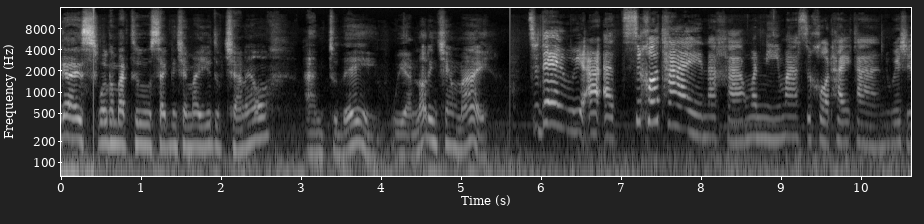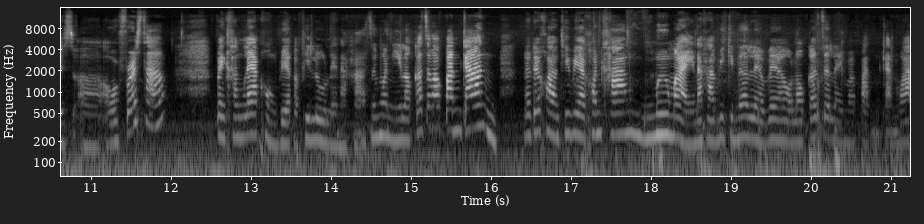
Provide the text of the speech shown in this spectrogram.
Hi guys, welcome back to Cycling Chiang Mai YouTube channel. And today we are not in Chiang Mai. Today we are at สุโขทัยนะคะ วันนี้มาสุโขทัยกัน which is uh, our first time เป็นครั้งแรกของเบียร์กับพี่ลูเลยนะคะ ซึ่งวันนี้เราก็จะมาปั่นกัน และด้วยความที่เบียร์ค่อนข้างมือใหม่นะคะ beginner level เราก็จะเลยมาปั่นกันว่า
